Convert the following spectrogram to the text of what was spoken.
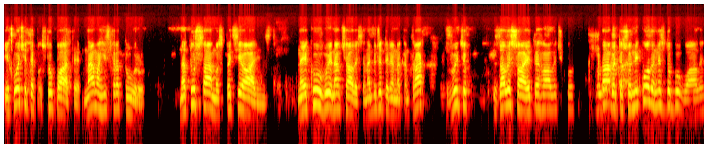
і хочете вступати на магістратуру, на ту ж саму спеціальність, на яку ви навчалися на бюджеті на контракт, ви цю залишаєте галочку, ставите, що ніколи не здобували,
